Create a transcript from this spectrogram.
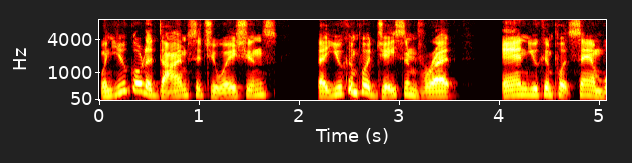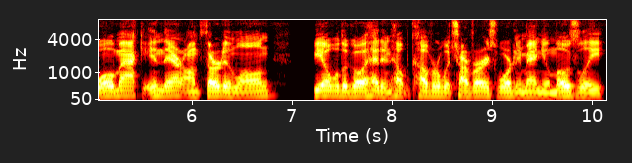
when you go to dime situations that you can put Jason Verrett and you can put Sam Womack in there on third and long be able to go ahead and help cover with Charvarius Ward and Emmanuel Moseley.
